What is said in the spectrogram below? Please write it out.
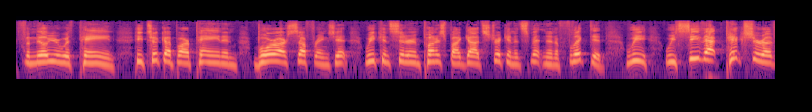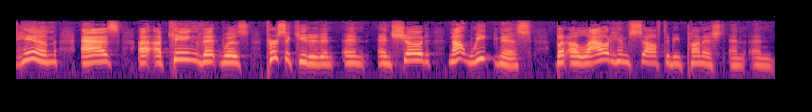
familiar with pain. He took up our pain and bore our sufferings, yet we consider him punished by God, stricken and smitten and afflicted. We, we see that picture of him as a, a king that was persecuted and, and, and showed not weakness, but allowed himself to be punished and, and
